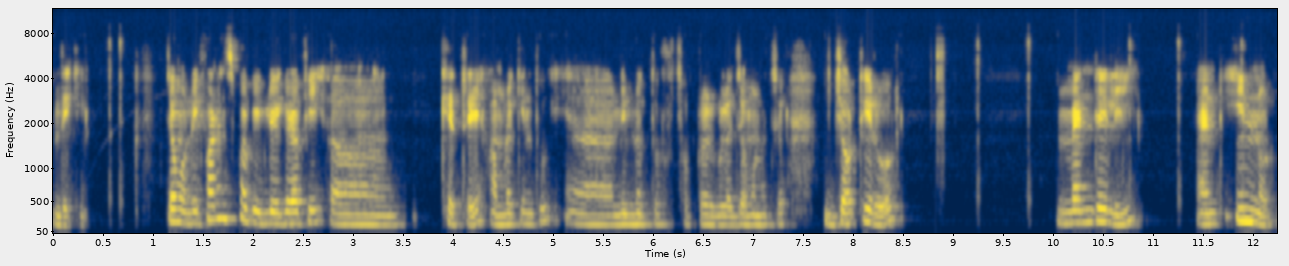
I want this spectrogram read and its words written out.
দেখি। যেমন রেফারেন্স বা বিবলিওগ্রাফি ক্ষেত্রে আমরা কিন্তু নিম্নোক্ত সফটওয়্যারগুলো যেমন হচ্ছে জটেরো ম্যান্ডেলি অ্যান্ড ইননোট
